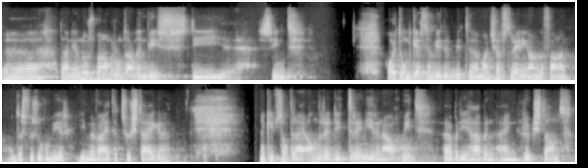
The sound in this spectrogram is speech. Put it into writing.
Äh, Daniel Nussbaum und Allen Wies, die sind heute und gestern wieder mit Mannschaftstraining angefangen und das versuchen wir immer weiter zu steigern. Dann gibt es noch drei andere, die trainieren auch mit, aber die haben einen Rückstand.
